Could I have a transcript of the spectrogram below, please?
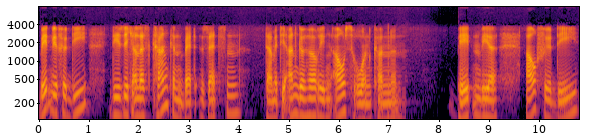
Beten wir für die, die sich an das Krankenbett setzen, damit die Angehörigen ausruhen können beten wir auch für die,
